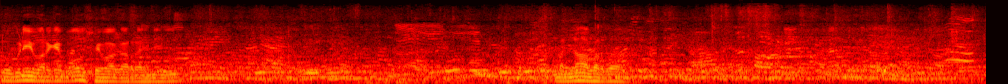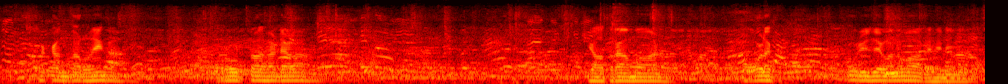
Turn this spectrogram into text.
ਦੁਗਣੀ ਵਰਗੇ ਬਹੁਤ ਸੇਵਾ ਕਰ ਰਹੇ ਨੇ ਜੀ। ਮੰਨਾ ਵਰਦਾ। ਸਕੰਦਰ ਸਿੰਘ, ਰੋਟਾ ਸਾਡੇ ਵਾਲਾ। ਯਾਤਰਾ ਮਾਨ ਔਲਕ ਪੂਰੀ ਸੇਵਾ ਨਿਭਾ ਰਹੇ ਨੇ ਜੀ।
